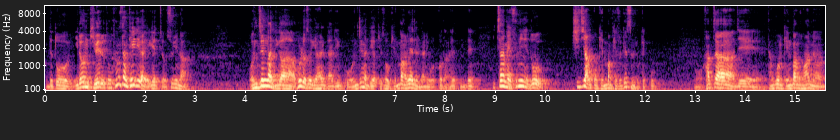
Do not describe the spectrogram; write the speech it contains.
근데 또 이런 기회를 또 항상 테이디가 얘기했죠 수리나 언젠간 네가 홀로서기 할 날이 있고 언젠간 네가 계속 갬방을 해야 될 날이 올 거다 했는데 이참에 수린이도 쉬지 않고 갬방 계속 했으면 좋겠고 어, 각자 이제 당분간 갬방송 하면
